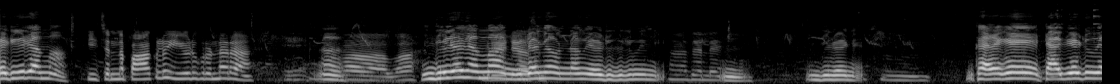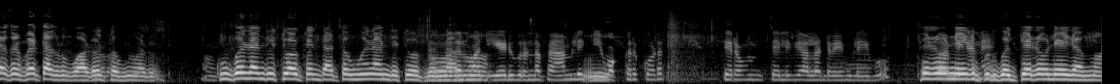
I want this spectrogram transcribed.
ఏడుగురమ్మా ఈ చిన్న పాకలు ఏడుగురు ఉన్నారా. ఇందులోనమ్మా ఇందులోనే ఉన్నాం ఏడుగురు అదేలే. ఇందులోనే. ఇంకా అలాగే తాగేడు ఎక్కడ పెట్టి అక్కడ పోవడం తొమ్మివాడు అంత చోటు అంత తొమ్మిది అంత చోటు ఏడుగురు ఉన్న ఫ్యామిలీకి ఒక్కరికి కూడా స్థిరం తెలివి అలాంటివి ఏం లేవు. తెరవనేది ఇప్పుడు కొంచెం తెరవనేదమ్మా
